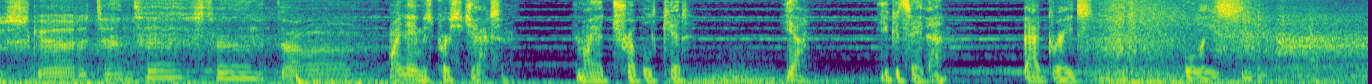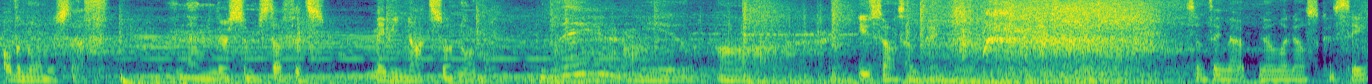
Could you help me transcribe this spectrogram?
was scared of dentists in the dark. My name is Percy Jackson. Am I a troubled kid? Yeah, you could say that. Bad grades, bullies, all the normal stuff. And then there's some stuff that's maybe not so normal. There you are. You saw something. Something that no one else could see.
